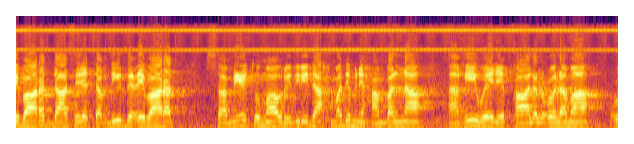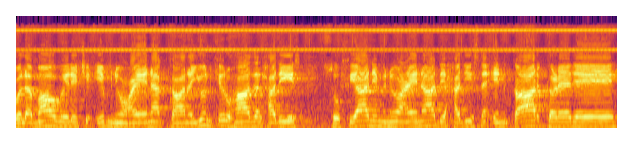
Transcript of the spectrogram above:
عبارت داسره تقدیر د عبارت سمعت ما اورېدلي د احمد ابن حنبل نه هغې ویلي قال العلماء علماوو ویلي چې ابن عینه کان ینکر هذا الحدیث سفیان ابن عینه دې حدیث نه انکار کړی دی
